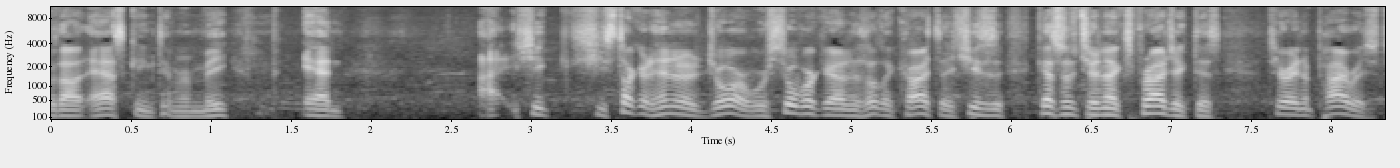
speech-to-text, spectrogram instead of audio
without asking Tim and me. And I, she she stuck her head in her drawer. We're still working on this other card. She said, "Guess what your next project is? Terry and the Pirates,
